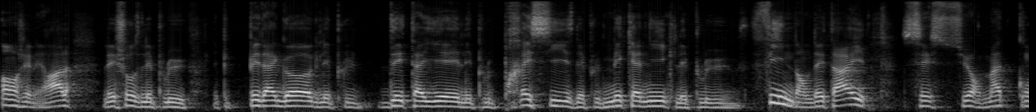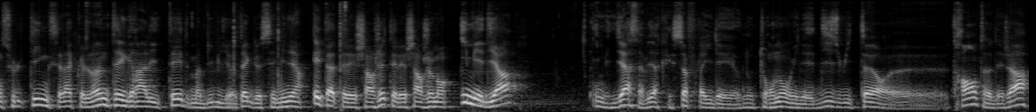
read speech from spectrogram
en général, les choses les plus, pédagogues, les plus détaillées, les plus précises, les plus mécaniques, les plus fines dans le détail, c'est sur Math Consulting. C'est là que l'intégralité de ma bibliothèque de séminaires est à télécharger, téléchargement immédiat. Immédiat, ça veut dire, Christophe, là, il est, nous tournons, il est 18h30 déjà.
